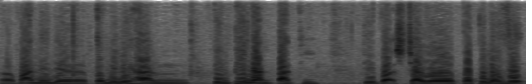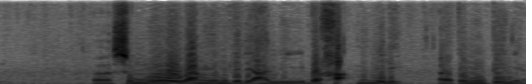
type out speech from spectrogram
uh, maknanya pemilihan pimpinan parti dibuat secara popular vote. Uh, semua orang yang menjadi ahli berhak memilih uh, pemimpinnya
